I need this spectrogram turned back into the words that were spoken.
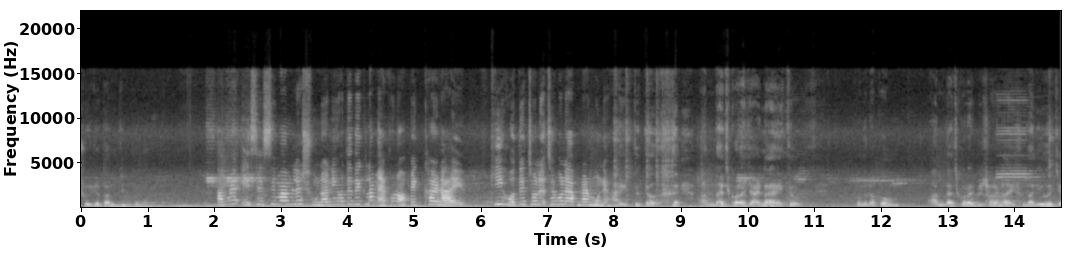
স্বৈরতান্ত্রিক প্রবণতা। আমরা এসএসসি মামলার শুনানি হতে দেখলাম এখন অপেক্ষা রায়ের। কি হতে চলেছে বলে আপনার মনে হয়? এইটা তো আন্দাজ করা যায় না এই তো কোনো রকম আন্দাজ করার বিষয় নয়। শুনানি হয়েছে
